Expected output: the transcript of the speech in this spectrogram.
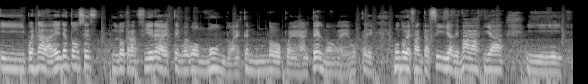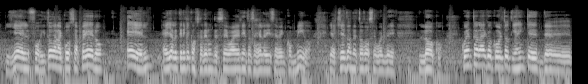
Y pues nada, ella entonces lo transfiere a este nuevo mundo, a este mundo pues alterno, este mundo de fantasía, de magia y, y elfos y toda la cosa, pero él, ella le tiene que conceder un deseo a él y entonces él le dice ven conmigo. Y aquí es donde todo se vuelve loco. Cuento algo corto, tienen que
